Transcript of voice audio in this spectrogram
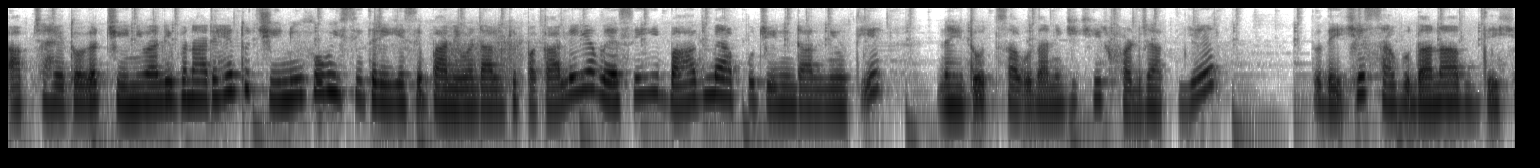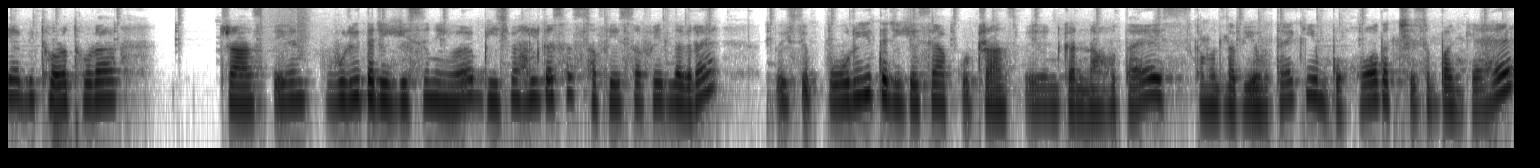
आप चाहे तो अगर चीनी वाली बना रहे हैं तो चीनी को भी इसी तरीके से पानी में डाल के पका ले, या वैसे ही बाद में आपको चीनी डालनी होती है, नहीं तो साबुदाने की खीर फट जाती है। तो देखिए, साबुदाना आप देखिए, अभी थोड़ा थोड़ा ट्रांसपेरेंट पूरी तरीके से नहीं हुआ है, बीच में हल्का सा सफ़ेद सफ़ेद लग रहा है। तो इसे पूरी तरीके से आपको ट्रांसपेरेंट करना होता है। इसका मतलब ये होता है कि बहुत अच्छे से पक गया है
